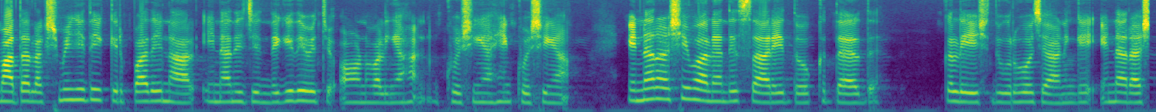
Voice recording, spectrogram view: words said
ਮਾਤਾ ਲక్ష్ਮੀ ਜੀ ਦੀ ਕਿਰਪਾ ਦੇ ਨਾਲ ਇਹਨਾਂ ਦੀ ਜ਼ਿੰਦਗੀ ਦੇ ਵਿੱਚ ਆਉਣ ਵਾਲੀਆਂ ਹਨ। ਖੁਸ਼ੀਆਂ ਹੀ ਖੁਸ਼ੀਆਂ। ਇਹਨਾਂ ਰਾਸ਼ੀ ਵਾਲਿਆਂ ਦੇ ਸਾਰੇ ਦੁੱਖ, ਦਰਦ, ਕਲੇਸ਼ ਦੂਰ ਹੋ ਜਾਣਗੇ। ਇਹਨਾਂ ਰਾਸ਼ੀ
